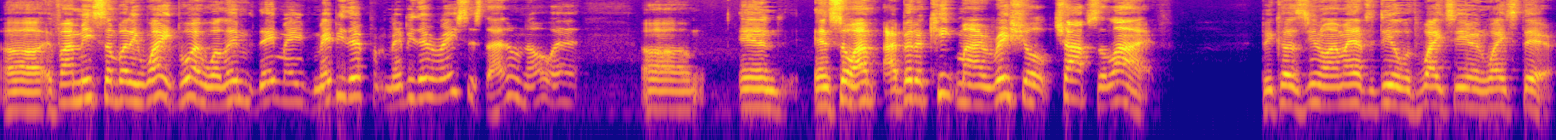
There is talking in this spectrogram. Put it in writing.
Uh, if I meet somebody white, boy, well, they they may maybe they're maybe they're racist. I don't know, uh, um, and and so I'm I better keep my racial chops alive because you know I might have to deal with whites here and whites there.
